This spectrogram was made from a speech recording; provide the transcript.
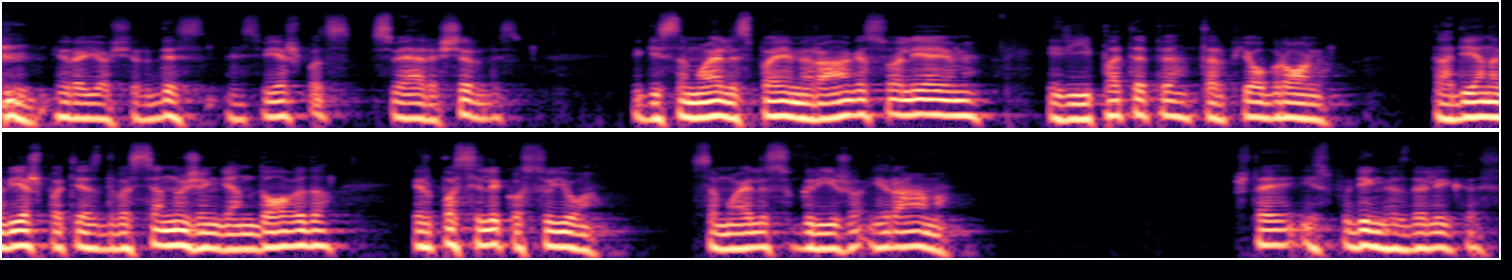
yra jo širdis, nes viešpats sveria širdis. Taigi Samuelis paėmė ragą su aliejumi ir jį patepė tarp jo brolių. Ta diena viešpaties dvasia nužengė ant Dovido ir pasiliko su juo. Samuelis sugrįžo į Ramą. Štai įspūdingas dalykas.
